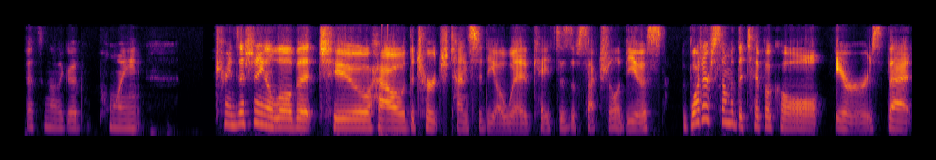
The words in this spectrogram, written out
That's another good point transitioning a little bit to how the church tends to deal with cases of sexual abuse, what are some of the typical errors that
